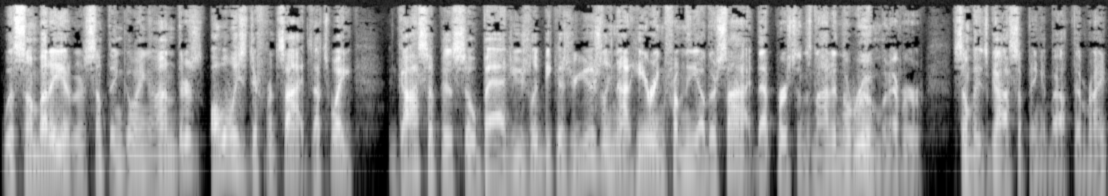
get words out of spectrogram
with somebody or there's something going on, there's always different sides. That's why gossip is so bad usually because you're usually not hearing from the other side. That person's not in the room whenever somebody's gossiping about them, right?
